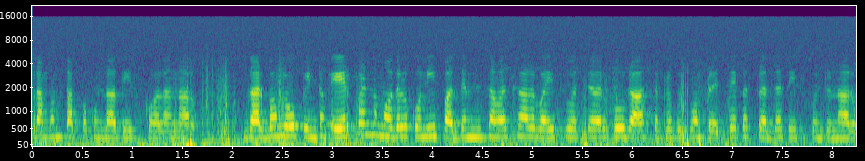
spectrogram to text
క్రమం తప్పకుండా తీసుకోవాలన్నారు. గర్భంలో పిండం ఏర్పడిన మొదలుకొని పద్దెనిమిది సంవత్సరాల వయసు వచ్చే వరకు రాష్ట్ర ప్రభుత్వం ప్రత్యేక శ్రద్ధ తీసుకుంటున్నారు.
